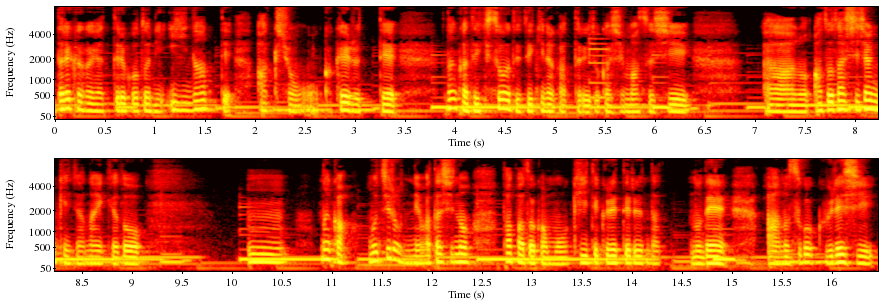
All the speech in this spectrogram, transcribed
誰かがやってることにいいなってアクションをかけるってなんかできそうでできなかったりとかしますしあの後出しじゃんけんじゃないけどうんなんかもちろんね私のパパとかも聞いてくれてるんだのであのすごく嬉しい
